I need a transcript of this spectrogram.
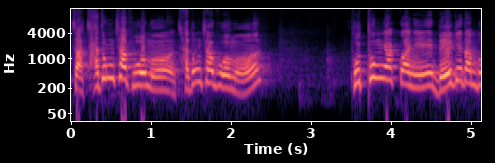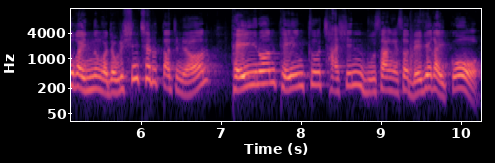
자, 자동차 보험은 자동차 보험은 보통 약관이 4개 담보가 있는 거죠. 우리 신체로 따지면 대인 1, 대인 2, 자신, 무상에서 4개가 있고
